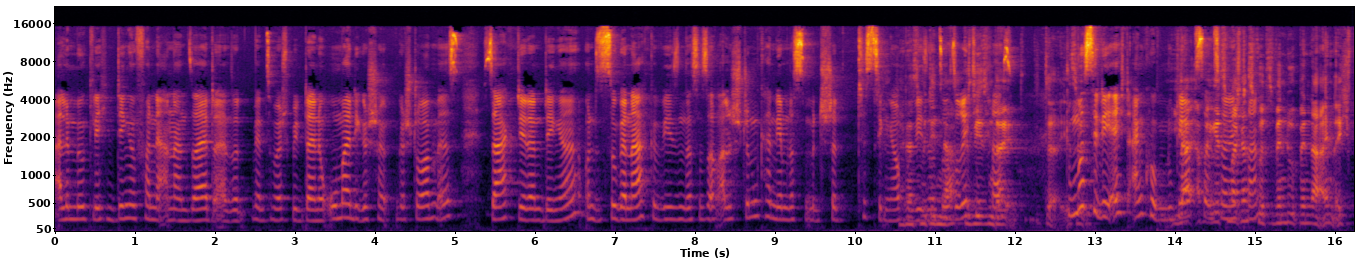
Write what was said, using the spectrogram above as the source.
alle möglichen Dinge von der anderen Seite. Also wenn zum Beispiel deine Oma, die gestorben ist, sagt dir dann Dinge und es ist sogar nachgewiesen, dass das auch alles stimmen kann, die haben das mit Statistiken auch Ja, bewiesen und so, so richtig krass. da, da Du musst dir die echt angucken. Du glaubst ja, aber jetzt mal ganz dran. kurz, wenn du, wenn da ein, ich,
